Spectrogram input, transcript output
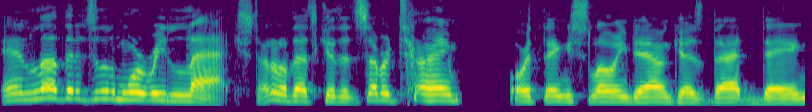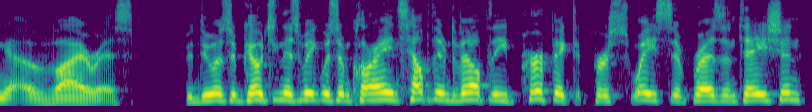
and love that it's a little more relaxed. I don't know if that's because it's summertime or things slowing down because that dang virus. Been doing some coaching this week with some clients, helping them develop the perfect persuasive presentation.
